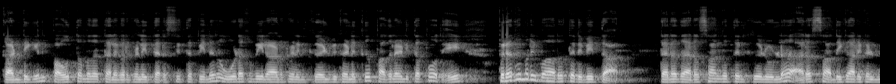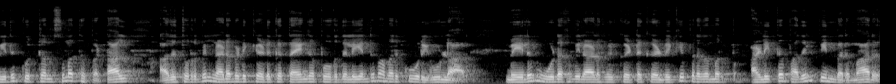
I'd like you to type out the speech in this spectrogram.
கண்டியில் பௌத்த மத தலைவர்களை தரிசித்த பின்னர் ஊடகவியலாளர்களின் கேள்விகளுக்கு பதிலளித்த போதே பிரதமர் இவ்வாறு தெரிவித்தார். தனது அரசாங்கத்தின் கீழ் உள்ள அரசு அதிகாரிகள் மீது குற்றம் சுமத்தப்பட்டால் அது தொடர்பில் நடவடிக்கை எடுக்க தயங்கப் போவதில்லை என்றும் அவர் கூறியுள்ளார். மேலும் ஊடகவியலாளர்கள் கேட்ட கேள்விக்கு பிரதமர் அளித்த பதில் பின்வருமாறு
